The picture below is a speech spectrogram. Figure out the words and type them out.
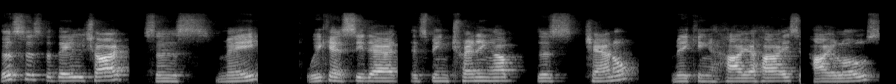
This is the daily chart since May we can see that it's been trending up this channel, making higher highs, higher lows.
